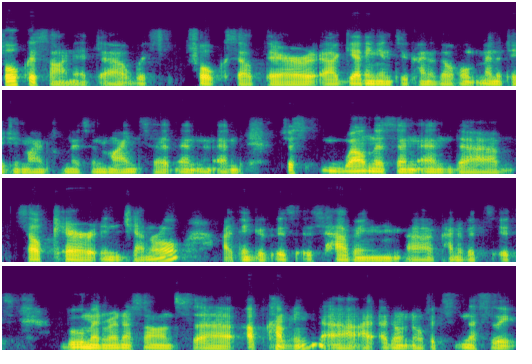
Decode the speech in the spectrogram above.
focus on it uh, with folks out there uh, getting into kind of the whole meditation, mindfulness, and mindset, and and just wellness and and uh, self care in general. I think is is having uh, kind of its its boom and renaissance upcoming. I, I, don't know if it's necessarily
